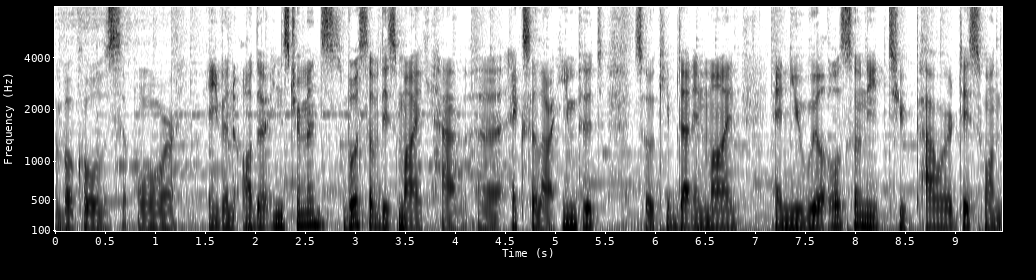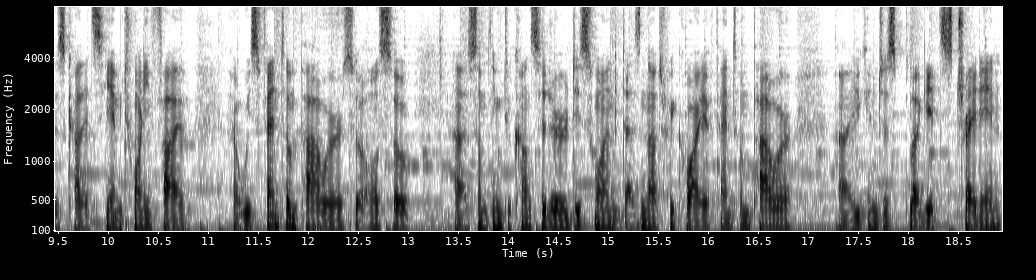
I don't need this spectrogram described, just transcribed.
vocals or even other instruments. Both of these mic have uh, XLR input, so keep that in mind. And you will also need to power this one, the Scarlett CM25, uh, with phantom power. So also uh, something to consider. This one does not require phantom power. Uh, you can just plug it straight in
